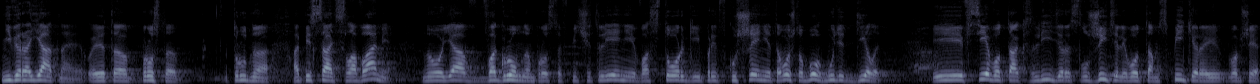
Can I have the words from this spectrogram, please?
невероятное. Это просто трудно описать словами, но я в огромном просто впечатлении, восторге и предвкушении того, что Бог будет делать. И все вот так лидеры, служители, вот там спикеры, и вообще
